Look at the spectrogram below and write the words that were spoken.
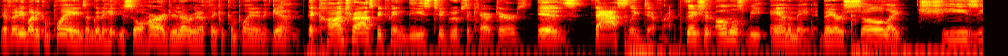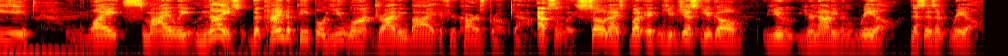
if anybody complains, I'm going to hit you so hard, you're never going to think of complaining again. the contrast between these two groups of characters is vastly different. They should almost be animated. They are so like cheesy, white, smiley, nice. The kind of people you want driving by if your car's broke down. Absolutely. So nice, but it, you just you go you you're not even real. This isn't real.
